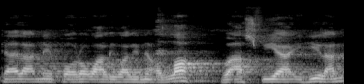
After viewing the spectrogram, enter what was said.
dalane para wali-waline Allah wa asfiyaihi lan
